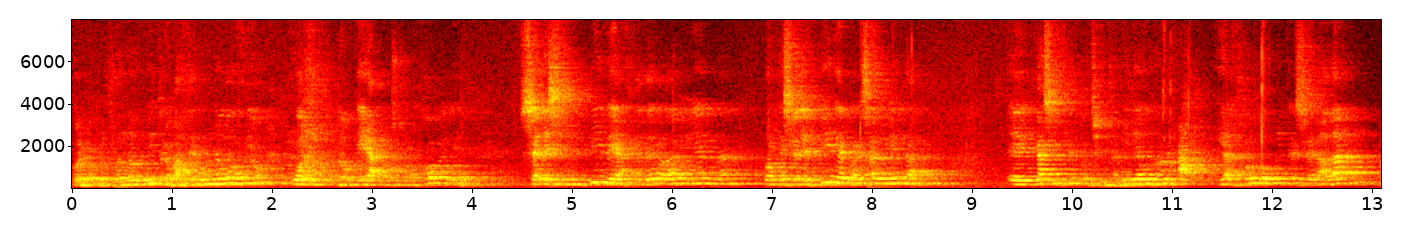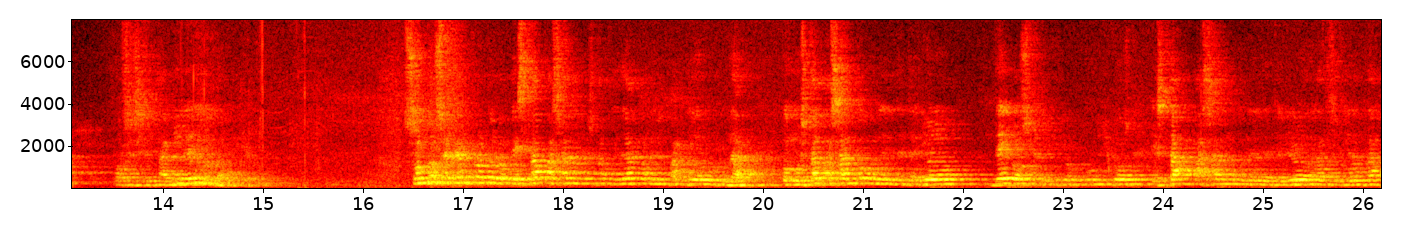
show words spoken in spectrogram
Con lo que el fondo buitre va a hacer un negocio cuando que a nuestros jóvenes se les impide acceder a la vivienda porque se les pide por esa vivienda eh, casi 180.000 euros y al fondo buitre se la dan por 60.000 euros la vivienda. Son dos ejemplos de lo que está pasando en esta ciudad con el Partido Popular, como está pasando con el deterioro de los servicios públicos, está pasando con el deterioro de la enseñanza,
